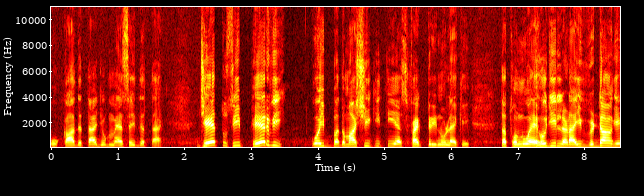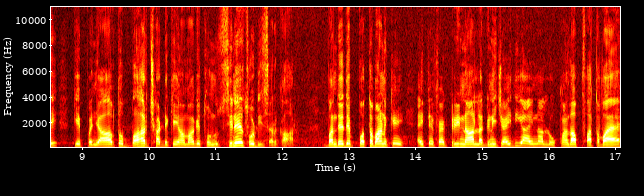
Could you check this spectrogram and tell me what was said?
ਹੋਕਾ ਦਿੱਤਾ, ਜੋ ਮੈਸੇਜ ਦਿੱਤਾ ਜੇ ਤੁਸੀਂ ਫੇਰ ਵੀ ਕੋਈ ਬਦਮਾਸ਼ੀ ਕੀਤੀ ਹੈ ਇਸ ਫੈਕਟਰੀ ਨੂੰ ਲੈ ਕੇ, ਤਾਂ ਤੁਹਾਨੂੰ ਇਹੋ ਜੀ ਲੜਾਈ ਵਿੱਢਾਂਗੇ ਕਿ ਪੰਜਾਬ ਤੋਂ ਬਾਹਰ ਛੱਡ ਕੇ ਆਵਾਂਗੇ, ਤੁਹਾਨੂੰ ਸਿਰੇ ਤੁਹਾਡੀ ਸਰਕਾਰ। ਬੰਦੇ ਦੇ ਪੁੱਤ ਬਣ ਕੇ ਇੱਥੇ ਫੈਕਟਰੀ ਨਾ ਲੱਗਣੀ ਚਾਹੀਦੀ ਆ, ਇਹਨਾਂ ਲੋਕਾਂ ਦਾ ਫਤਵਾ ਹੈ,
